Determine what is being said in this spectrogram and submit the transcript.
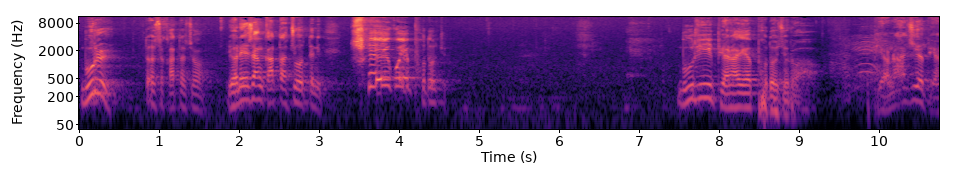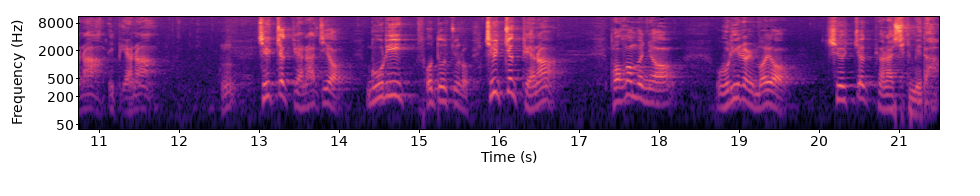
물을 떠서 갖다 줘. 연회장 갖다 주었더니 최고의 포도주. 물이 변하여 포도주로. 변화지요, 변화. 이 변화. 응? 질적 변화지요. 물이 포도주로. 질적 변화. 복음은요, 우리를 뭐요? 질적 변화시킵니다.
